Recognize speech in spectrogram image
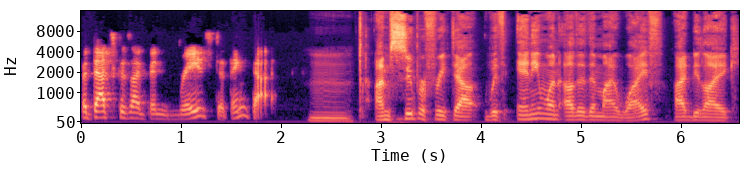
But that's because I've been raised to think that. Mm. I'm super freaked out with anyone other than my wife. I'd be like,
